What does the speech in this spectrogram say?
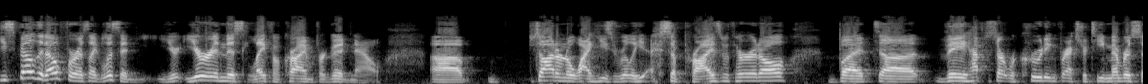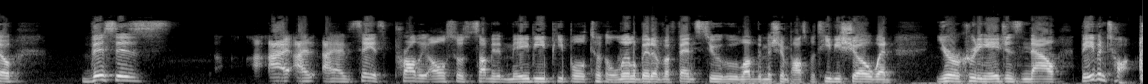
he spelled it out for us. Like, listen, you're you're in this life of crime for good now. Uh, so I don't know why he's really surprised with her at all. But uh, they have to start recruiting for extra team members. So this is, I, I, I'd say it's probably also something that maybe people took a little bit of offense to who love the Mission Impossible TV show when you're recruiting agents. And now they even talk.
